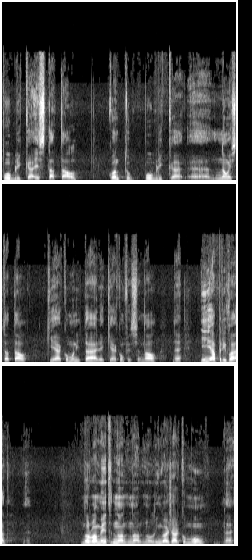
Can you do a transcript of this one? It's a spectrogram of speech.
pública estatal quanto pública eh, não estatal, que é a comunitária, que é a confessional, né? e a privada. Né? Normalmente, no, no, no linguajar comum, né?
